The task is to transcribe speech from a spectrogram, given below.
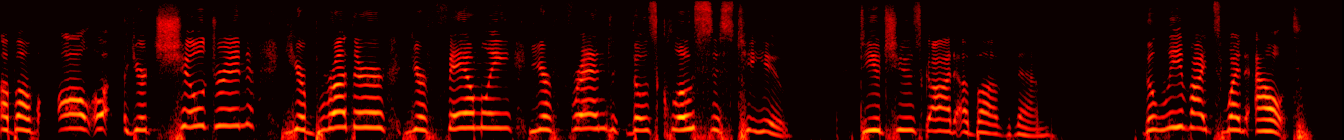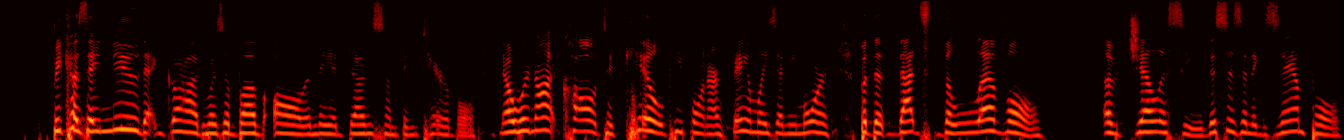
Above all your children, your brother, your family, your friend, those closest to you? Do you choose God above them? The Levites went out because they knew that God was above all and they had done something terrible. Now, we're not called to kill people in our families anymore, but that that's the level of jealousy. This is an example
